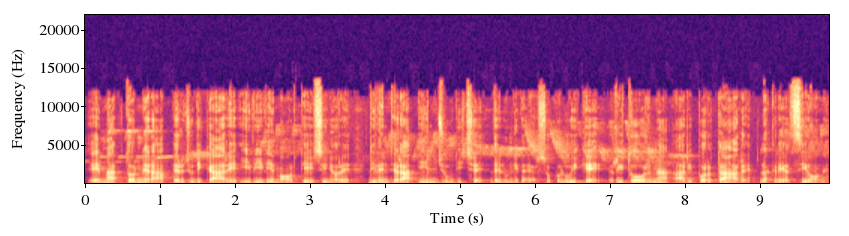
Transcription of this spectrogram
eh, ma tornerà per giudicare i vivi e morti e il Signore diventerà il giudice dell'universo, colui che ritorna a riportare la creazione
